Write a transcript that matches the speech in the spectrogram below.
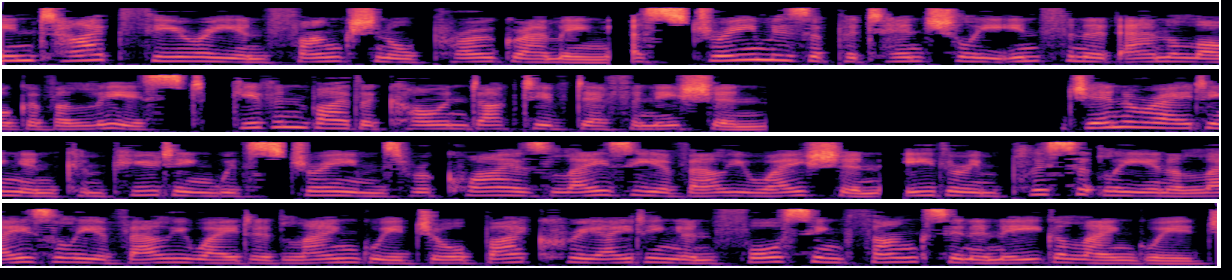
In type theory and functional programming, a stream is a potentially infinite analog of a list, given by the coinductive definition. Generating and computing with streams requires lazy evaluation, either implicitly in a lazily evaluated language or by creating and forcing thunks in an eager language.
